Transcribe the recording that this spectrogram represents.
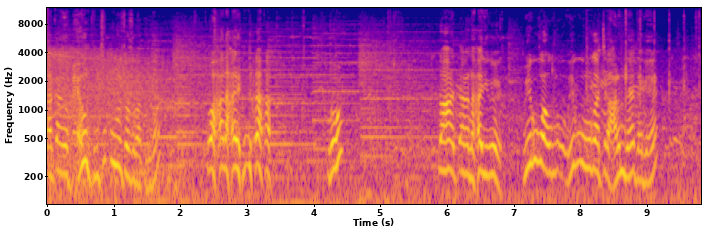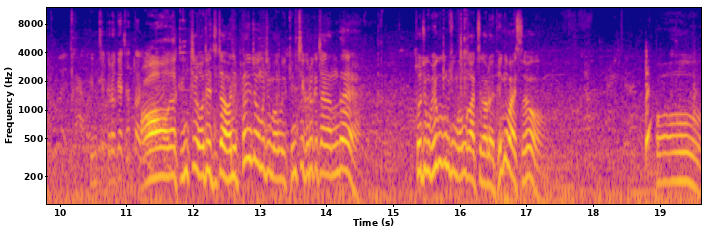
약간 매운 김치국물 소스 같은데? 와, 나 진짜. 뭐? 나, 나, 나 이거 외국 온, 외국 온 것 같지가 않은데, 되게? 김치 그렇게 찾다니. 어, 나 김치 어제 진짜, 아니, 편의점 음식 먹으면 김치 그렇게 찾았는데, 저 지금 외국 음식 먹은 것 같지가 않아요. 되게 맛있어요. 오.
